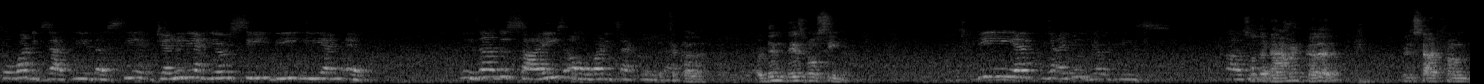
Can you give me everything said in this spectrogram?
So what exactly is that? C, generally I hear C, D, E, and F. So is that the size or what exactly is It's a color. But then there's no C. D, E, F, yeah, I do hear these. Uh, So the diamond color will start from.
